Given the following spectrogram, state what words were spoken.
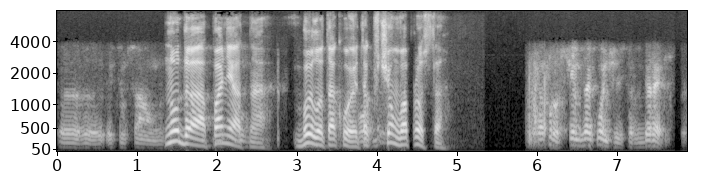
э, этим самым. Ну да, понятно. Было такое. Так в чем вопрос-то? Вопрос, чем закончились разбирательства?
